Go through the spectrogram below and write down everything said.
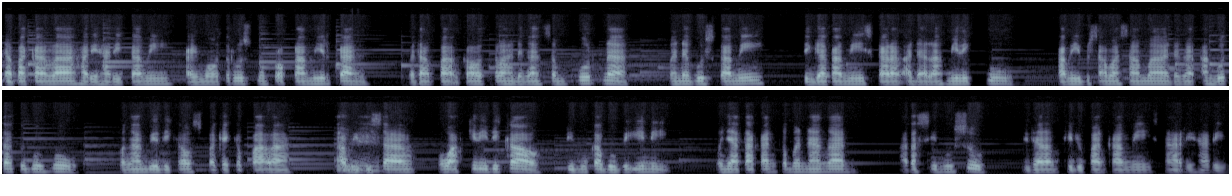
Dapatkanlah hari-hari kami, kami mau terus memproklamirkan betapa Engkau telah dengan sempurna menebus kami, sehingga kami sekarang adalah milikmu. Kami bersama-sama dengan anggota tubuhmu mengambil dikau sebagai kepala. Kami Amin. bisa mewakili dikau di muka bumi ini, menyatakan kemenangan atas si musuh di dalam kehidupan kami sehari-hari.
